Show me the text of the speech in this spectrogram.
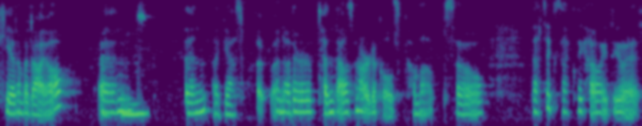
cannabidiol, and mm-hmm. Then I guess another 10,000 articles come up. So that's exactly how I do it.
